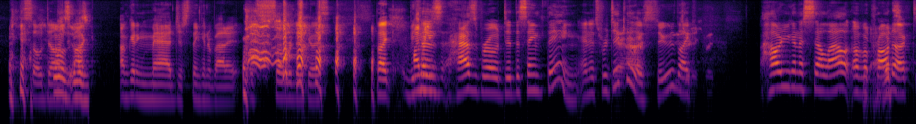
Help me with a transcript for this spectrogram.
so dumb. was- it was- I, I'm getting mad just thinking about it. It's so ridiculous. Like because Hasbro did the same thing, and it's ridiculous, dude. it's Like, ridiculous. how are you gonna sell out of a Yeah, product?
